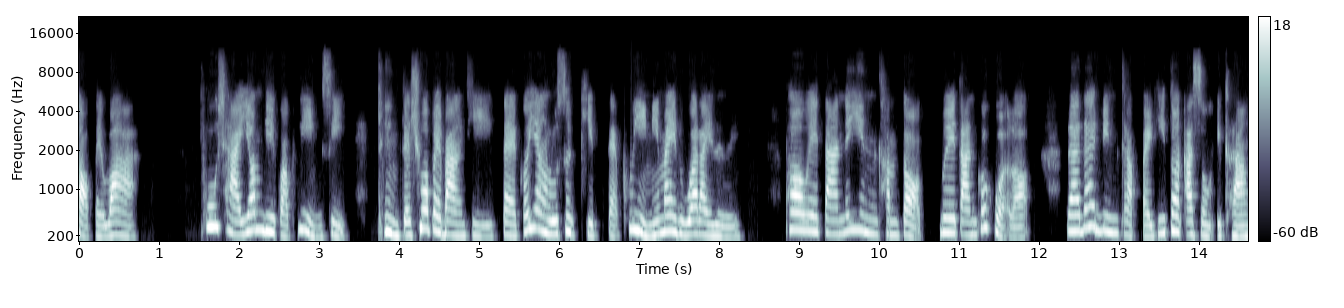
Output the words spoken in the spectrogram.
ตอบไปว่า ผู้ชายย่อมดีกว่าผู้หญิงสิ ถึงจะชั่วไปบางที แต่ก็ยังรู้สึกผิด แต่ผู้หญิงนี่ไม่รู้อะไรเลย พอเวตาลได้ยินคำตอบ เวตาลก็หัวเราะ และได้บินกลับไปที่ต้นอโศกอีกครั้ง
